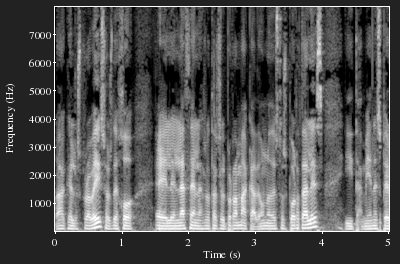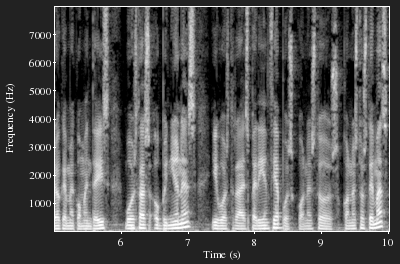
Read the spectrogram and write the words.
a que los probéis, os dejo el enlace enlace en las notas del programa a cada uno de estos portales y también espero que me comentéis vuestras opiniones y vuestra experiencia pues con estos con estos temas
